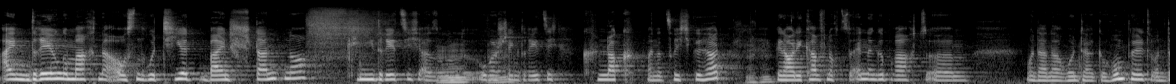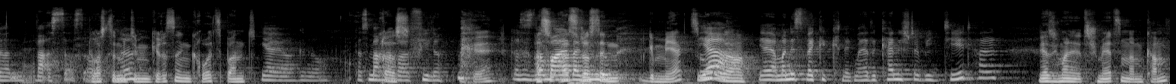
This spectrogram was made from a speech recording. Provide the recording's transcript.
eine Drehung gemacht, nach außen rotiert, Bein stand noch, Knie dreht sich, also der Oberschenkel dreht sich, Knock, man hat es richtig gehört. Genau, den Kampf noch zu Ende gebracht ähm, und dann da runter gehumpelt und dann war es das auch. Du hast dann ne? mit dem gerissenen Kreuzband. Ja, ja, genau. Das machen Krass. aber viele. Okay. Das ist hast normal du, hast du das denn gemerkt so? ja, Oder? ja, ja, man ist weggeknickt. Man hatte keine Stabilität halt. Ja, also ich meine jetzt Schmerzen beim Kampf.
